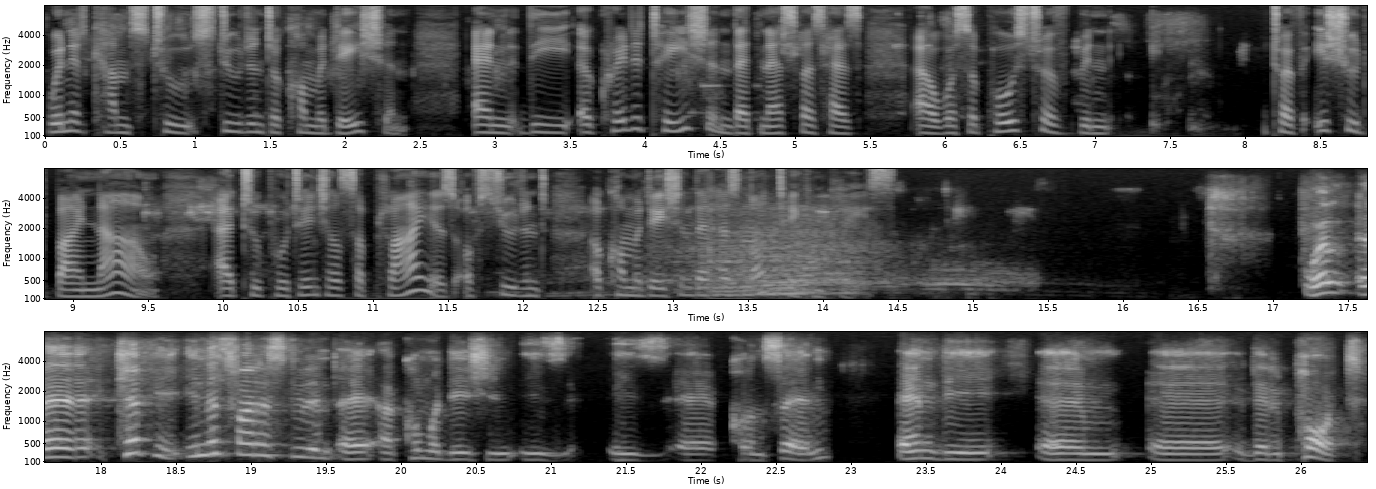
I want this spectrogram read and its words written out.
when it comes to student accommodation and the accreditation that NSFAS has uh, was supposed to have been to have issued by now uh, to potential suppliers of student accommodation that has not taken place. Well, uh, Kathy, in as far as student uh, accommodation is is uh, concerned, and the um, uh, the report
